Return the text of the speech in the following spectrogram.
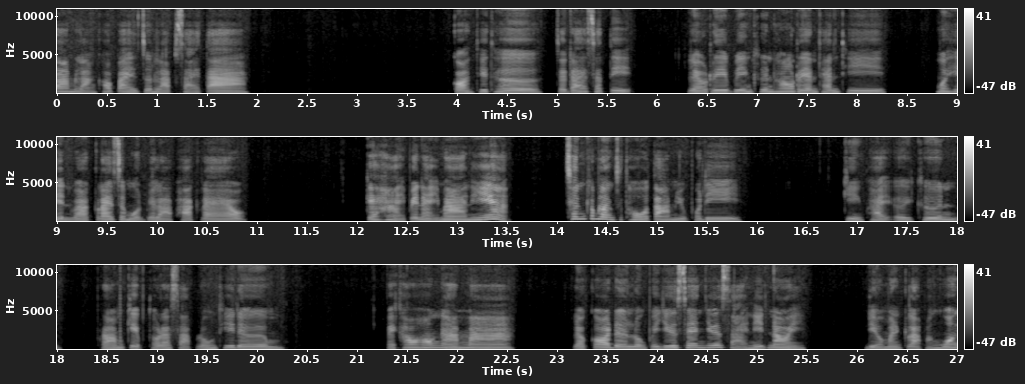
ตามหลังเข้าไปจนรับสายตา ก่อนที่เธอจะได้สติ แล้วรีบวิ่งขึ้นห้องเรียนทันที เมื่อเห็นว่าใกล้จะหมดเวลาพักแล้ว แกหายไปไหนมาเนี่ย ฉันกำลังจะโทรตามอยู่พอดี กิ่งไผ่เอ่ยขึ้น พร้อมเก็บโทรศัพท์ลงที่เดิม ไปเข้าห้องน้ำมา แล้วก็เดินลงไปยืดเส้นยืดสายนิดหน่อย เดี๋ยวมันกลับมาง่วง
